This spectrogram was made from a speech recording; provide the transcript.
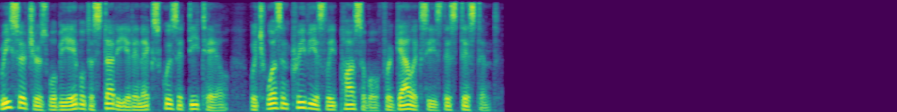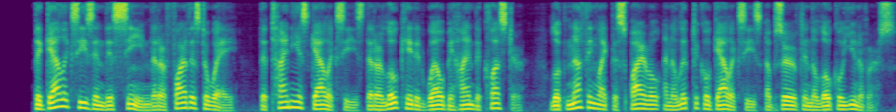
researchers will be able to study it in exquisite detail, which wasn't previously possible for galaxies this distant. The galaxies in this scene that are farthest away, the tiniest galaxies that are located well behind the cluster, look nothing like the spiral and elliptical galaxies observed in the local universe.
